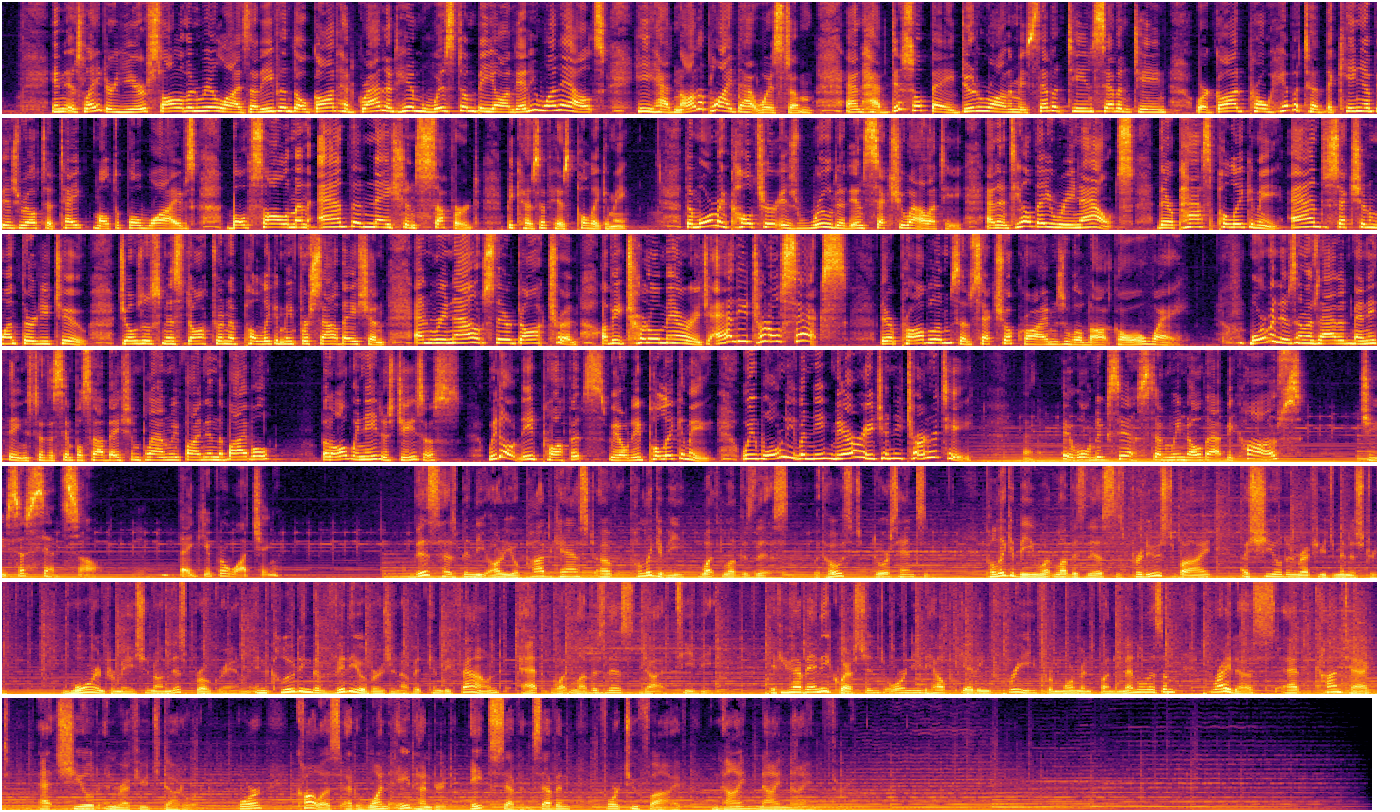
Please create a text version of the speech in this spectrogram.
In his later years, Solomon realized that even though God had granted him wisdom beyond anyone else, he had not applied that wisdom and had disobeyed Deuteronomy 17 17, where God prohibited the king of Israel to take multiple wives. Both Solomon and the nation suffered because of his polygamy. The Mormon culture is rooted in sexuality, and until they renounce their past polygamy and Section 132, Joseph Smith's doctrine of polygamy for salvation, and renounce their doctrine of eternal marriage and eternal sex, their problems of sexual crimes will not go away. Mormonism has added many things to the simple salvation plan we find in the Bible, but all we need is Jesus. We don't need prophets. We don't need polygamy. We won't even need marriage in eternity. It won't exist, and we know that because Jesus said so. Thank you for watching. This has been the audio podcast of Polygamy What Love Is This with host Doris Hanson. Polygamy What Love Is This is produced by a Shield and Refuge ministry. More information on this program, including the video version of it, can be found at whatloveisthis.tv. If you have any questions or need help getting free from Mormon fundamentalism, write us at contact at shieldandrefuge.org or call us at 1 800 877 425 9993.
